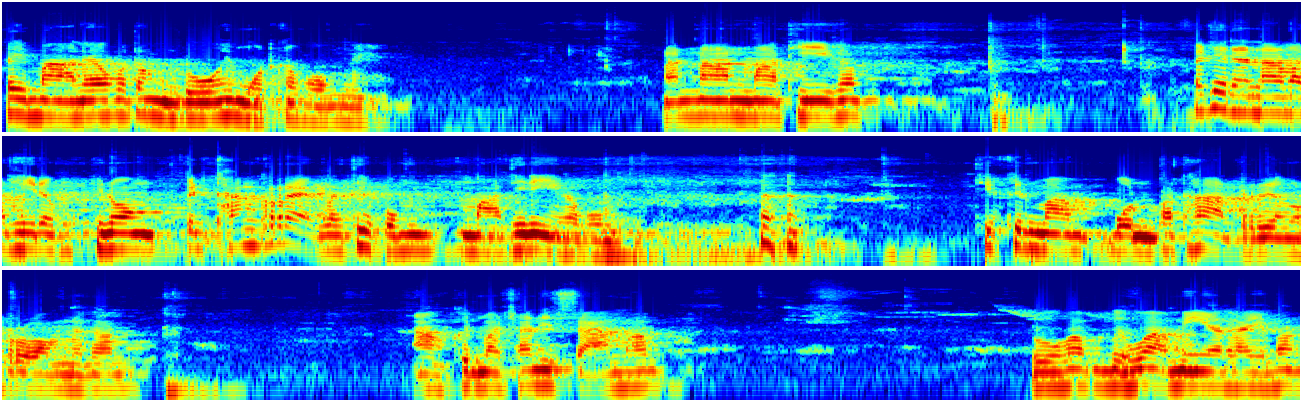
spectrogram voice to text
ได้มาแล้วก็ต้องดูให้หมดครับผมเนี่ยนานๆมาทีครับไม่ใช่นานๆมาทีหรอกพี่น้องเป็นครั้งแรกเลยที่ผมมาที่นี่ครับผม ที่ขึ้นมาบนพระธาตุเรืองรองนะครับ อ้าวขึ้นมาชั้นที่สามครับ ดูครับว่ามีอะไรบ้าง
